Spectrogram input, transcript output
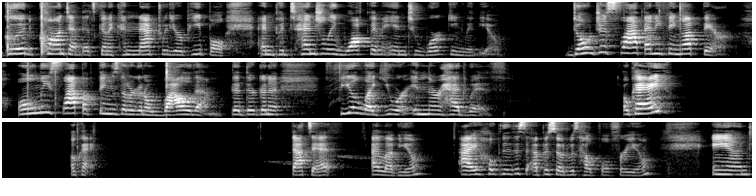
good content that's going to connect with your people and potentially walk them into working with you. Don't just slap anything up there. Only slap up things that are going to wow them, that they're going to feel like you are in their head with. Okay? Okay. That's it. I love you. I hope that this episode was helpful for you. And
